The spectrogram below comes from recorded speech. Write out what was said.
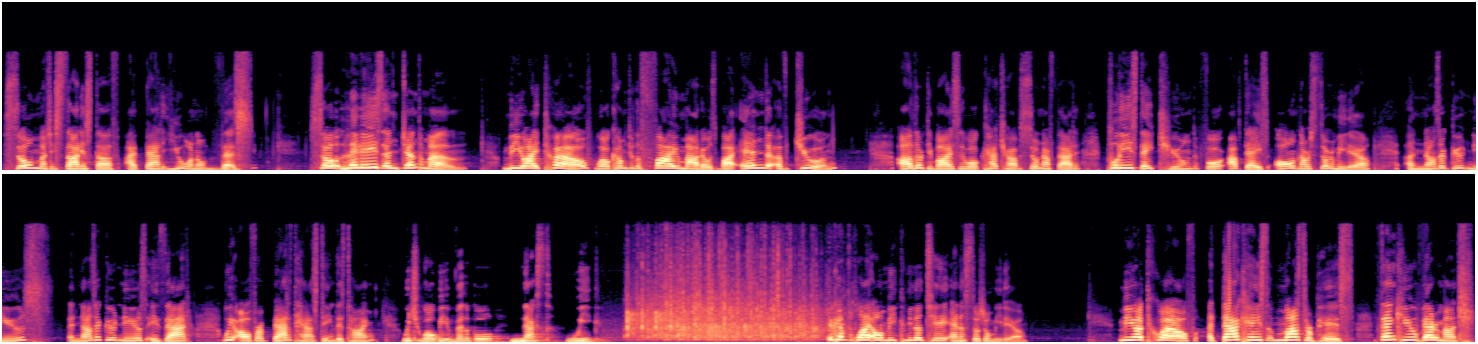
So much exciting stuff, I bet you will know this. So ladies and gentlemen, MIUI 12 will come to the five models by end of June. Other devices will catch up soon after that. Please stay tuned for updates on our social media. Another good news, another good news is that we offer beta testing this time, which will be available next week. You can play on Mi Community and social media. MIUI 12, a decade's masterpiece. Thank you very much.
